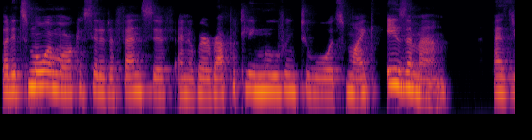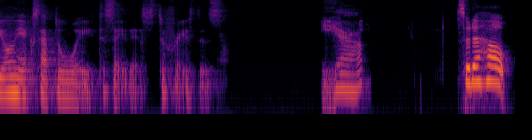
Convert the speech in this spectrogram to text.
but it's more and more considered offensive, and we're rapidly moving towards Mike is a man as the only acceptable way to say this, to phrase this. Yeah. So to help,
